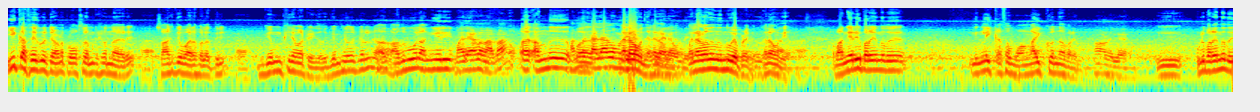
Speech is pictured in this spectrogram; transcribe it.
ഈ കഥയെക്കുറിച്ചാണ് പ്രൊഫസർ എം കൃഷ്ണൻ നായർ സാഹിത്യ വാരഫലത്തിൽ ഗംഭീരമായിട്ട് എഴുതിയത്. ഗംഭീരം എന്ന് വെച്ചാൽ അതുപോലെ അങ്ങേര് മലയാള അന്ന് കലാകൗമുദി. മലയാളം നിന്ന് പോയപ്പോഴേക്കും കലാമതിയാണ് അപ്പം അങ്ങേര് പറയുന്നത് നിങ്ങൾ ഈ കഥ വായിക്കുമെന്നാണ് പറയുന്നത്. ഈ പുള്ളി പറയുന്നത്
